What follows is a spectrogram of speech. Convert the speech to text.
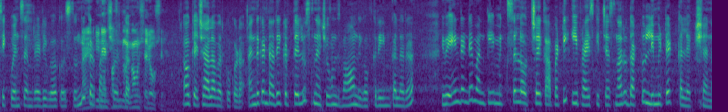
సీక్వెన్స్ ఎంబ్రాయిడరీ వర్క్ వస్తుంది. ఇక్కడ ప్యాచ్ వర్క్. ఓకే చాలా వరకు కూడా. ఎందుకంటే అది ఇక్కడ తెలుస్తున్నాయి చూడండి బాగుంది. ఇగో క్రీమ్ కలర్. ఇవి ఏంటంటే మనకి మిక్సర్లో వచ్చాయి కాబట్టి ఈ ప్రైస్కి ఇచ్చేస్తున్నారు. That too limited collection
